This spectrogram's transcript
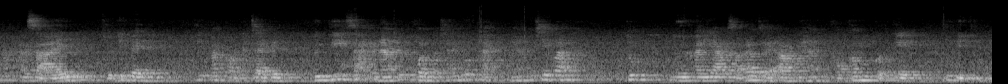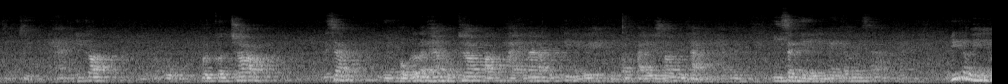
พักอาศัยส่วนที่เป็นที่พักผ่อนใจเป็นพื้นที่สาธารณะทุกคนมาใช้ร่วมกันนะฮะไม่ใช่ว่าทุกมือใครยาวสาวเราใจเอานะฮะของเขามีกฎเกณฑ์ที่ดีจริงๆนะฮะอันนี่ก็คนคนชอบไม่ทราบเหมือนผมแล้วเหรอครับผมชอบปั๊มไทยมากที่ไหนเห็นปั๊มไทยชอบไปถายนะครับมัน มีเสน่ห์ยังไงก็ไม่ทราบนะอันนี้เราเห็นข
